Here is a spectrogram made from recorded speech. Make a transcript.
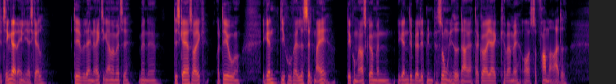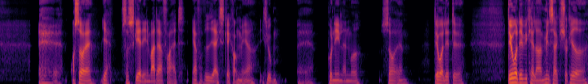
det tænker jeg da egentlig, jeg skal. Det vil jeg egentlig rigtig gerne være med til, men øh, det skal jeg så ikke. Og det er jo, igen, de kunne vælge at sætte mig af. Det kunne man også gøre, men igen, det bliver lidt min personlighed, der, der gør, at jeg ikke kan være med, og så fremadrettet. Øh, og så, øh, ja, så sker det egentlig bare derfra, at jeg får at vide, at jeg ikke skal komme mere i klubben øh, på en eller anden måde. Så øh, det var lidt, øh, det var det, vi kalder mildt sagt chokeret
